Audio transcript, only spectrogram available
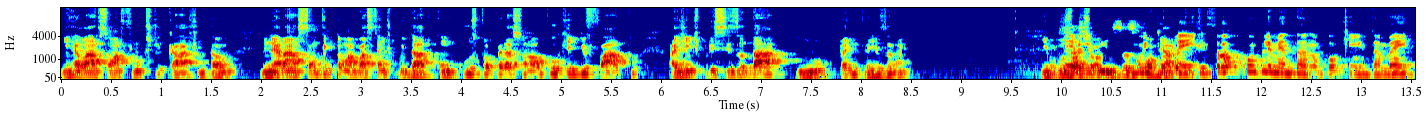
em relação a fluxo de caixa. Então, mineração tem que tomar bastante cuidado com o custo operacional, porque, de fato, a gente precisa dar lucro para a empresa, né? E para os é, acionistas, muito obviamente. bem. E só complementando um pouquinho também,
